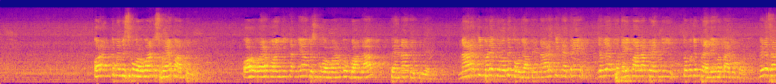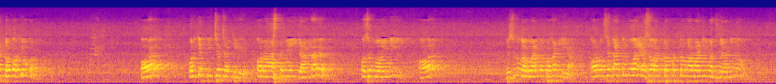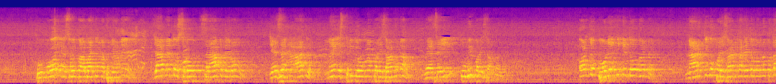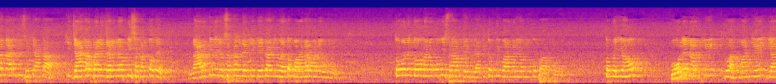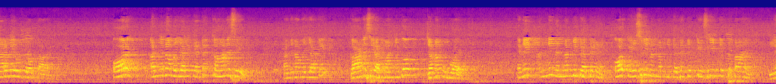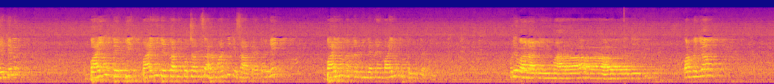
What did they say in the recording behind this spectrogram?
और अंत में विष्णु भगवान स्वयं आते हैं। और वह मोहिनी कन्या विष्णु भगवान को बाला पहना देती है। नारद जी बड़े क्रोधित हो जाते हैं। नारद जी कहते हैं, जब यह भदई माला पहननी तो मुझे पहले ही बता दो मेरे साथ धोखा क्यों करो? और उनके पीछे चलती है। और रास्ते में ही जाकर उस मोहिनी और विष्णु भगवान को पकड़ लिया और उनसे कहा, तुम वो ऐसो अट्टो पट्टो बाबा जी मत जानी हो तुम वो ऐसो बाबा जी मत जाने। जा, मैं तो श्राप दे रहा हूँ। जैसे आज मैं स्त्री योग में परेशान हूँ ना, वैसे ही तू भी परेशान हो और जो भोले जी के दो गण नारद जी को परेशान कर रहे थे उन्होंने पता नारद जी से क्या कहा कि जाकर पहले जल में अपनी शकल तो दे नारद जी ने जब शकल देखी, देखा कि वह तो बानर बने हुए हैं। तो उन्हें दो गणों को भी श्राप दे दिया कि तुम भी बानर को प्राप्त हो तो मैयाओं भोलेनाथ के जो हनुमान जी हैं, ग्यारहवें रुद्र अवतार है। और अंजना मैया के कहते हैं, कान से, अंजना मैया के कान से हनुमान जी को जन्म हुआ है। यानी अन्य नंदन भी कहते हैं, और केसरी नंदन भी कहते हैं कि केसरी इनके पिता हैं। लेकिन वायु देव वायु देव का भी कुछ अंश हनुमान जी के साथ है तो इन्हें वायु भी कहते हैं, वायु पुत्र भी कहते हैं। बोले वाला जी महाराज, और भैया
